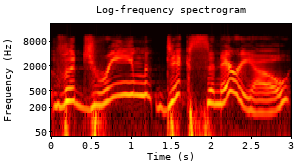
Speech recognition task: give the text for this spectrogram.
the dream dick scenario,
